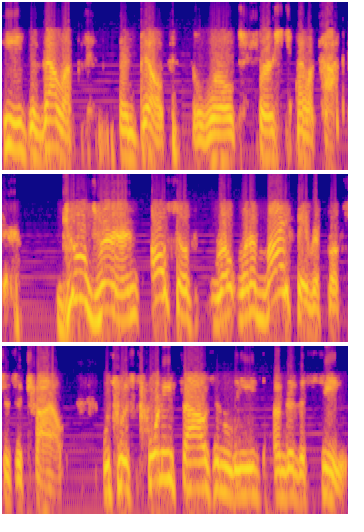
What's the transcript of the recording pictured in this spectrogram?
he developed and built the world's first helicopter. Jules Verne also wrote one of my favorite books as a child, which was 20,000 Leagues Under the Sea.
